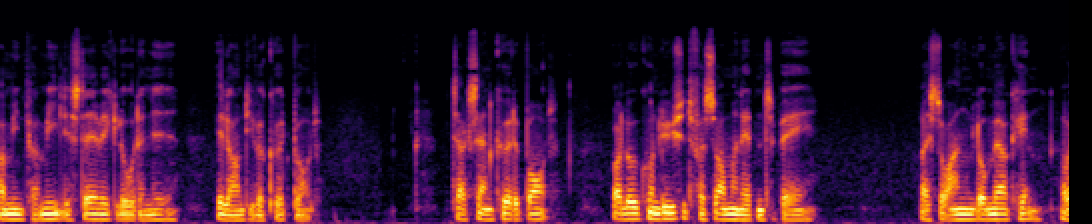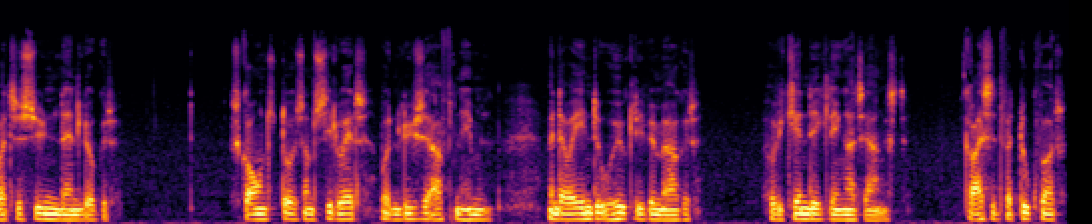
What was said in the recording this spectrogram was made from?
om min familie stadigvæk lå dernede, eller om de var kørt bort. Taxaen kørte bort, og lå kun lyset fra sommernatten tilbage. Restauranten lå mørk hen og var til synligheden lukket. Skoven stod som silhuet mod den lyse aftenhimmel, men der var intet uhyggeligt ved mørket, for vi kendte ikke længere til angst. Græsset var dukvot,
